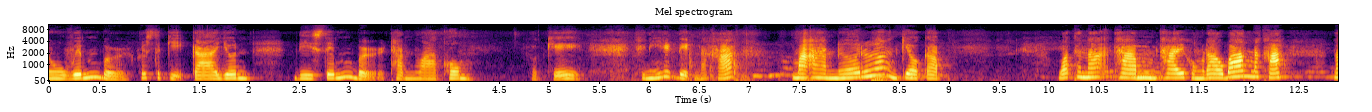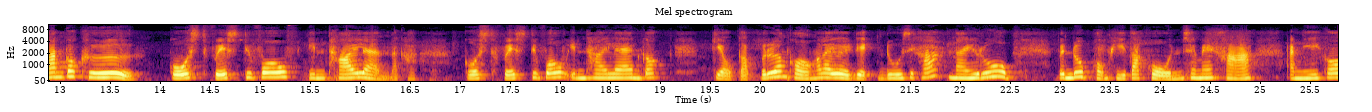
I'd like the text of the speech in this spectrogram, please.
November พฤศจิกายน December ธันวาคม โอเค ทีนี้เด็กๆนะคะ มาอ่านเนื้อเรื่องเกี่ยวกับ วัฒนธรรมไทยของเราบ้างนะคะ นั่นก็คือ Ghost Festival in Thailand นะคะ Ghost Festival in Thailand ก็เกี่ยวกับเรื่องของอะไรเอ่ยเด็กดูสิคะ ในรูปเป็นรูปของผีตาโขนใช่ไหมคะ อันนี้ก็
